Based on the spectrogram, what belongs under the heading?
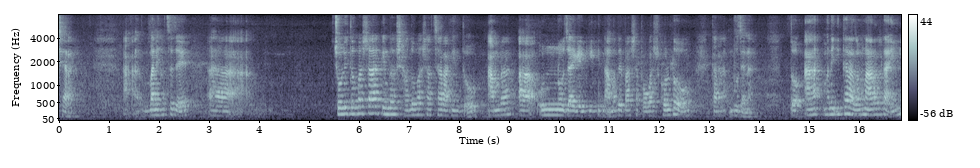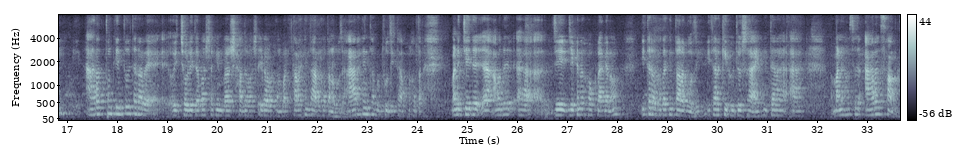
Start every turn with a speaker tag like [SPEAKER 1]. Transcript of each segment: [SPEAKER 1] সেরা মানে হচ্ছে যে চলিত ভাষা কিংবা সাধু ভাষা ছাড়া কিন্তু আমরা অন্য জায়গায় গিয়ে কিন্তু আমাদের ভাষা প্রকাশ করলেও তারা বুঝে না। তো মানে ইতারা যখন আরাটাই আরাত্ম কিন্তু তারা ওই চলিত ভাষা কিংবা সাধু ভাষা এইভাবে কম্পার তারা কিন্তু আর কথা না বোঝে। আর কিন্তু বুঝি তার কথা মানে যে আমাদের যে যেখানে হোক না কেন, ইতারা কথা কিন্তু আমরা বুঝি। ইতারা কি হইতে চায় ইতারা মানে হচ্ছে আর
